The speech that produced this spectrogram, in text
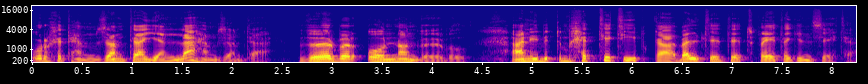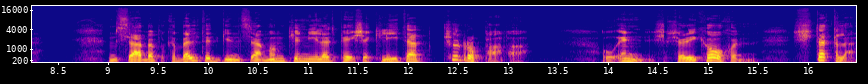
أرخت همزمتا ين لا همزمتا. Verbal or non-verbal أني بتمختتي بقابلت تبيتا جنسيتا مسبب قبلت جنسا ممكن يلت بيشكليتا بكل ربابا وإن شريكوخن اشتقلا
